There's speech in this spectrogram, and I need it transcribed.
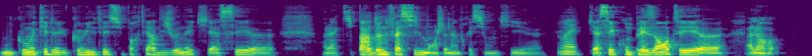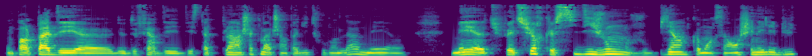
une communauté de communauté de supporters dijonnais qui est assez, euh, voilà, qui pardonne facilement. J'ai l'impression, qui est, ouais. qui est assez complaisante. Et euh, alors, on parle pas des, euh, de, de, faire des, des stades pleins à chaque match, hein, pas du tout loin de là, mais euh, mais euh, tu peux être sûr que si Dijon joue bien, commence à enchaîner les buts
